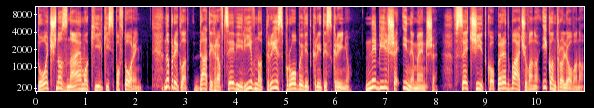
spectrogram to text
точно знаємо кількість повторень. Наприклад, дати гравцеві рівно три спроби відкрити скриню. Не більше і не менше. Все чітко, передбачувано і контрольовано.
